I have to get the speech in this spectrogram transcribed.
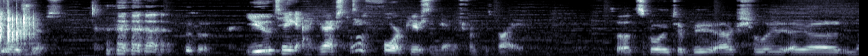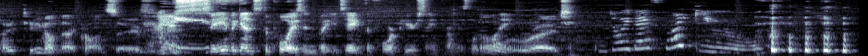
he worships? You take. You actually take four piercing damage from his bite. So that's going to be actually a uh, 19 on that con save. You Nice. save against the poison, but you take the four piercing from his little bite. Alright. Enjoy dice like you.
